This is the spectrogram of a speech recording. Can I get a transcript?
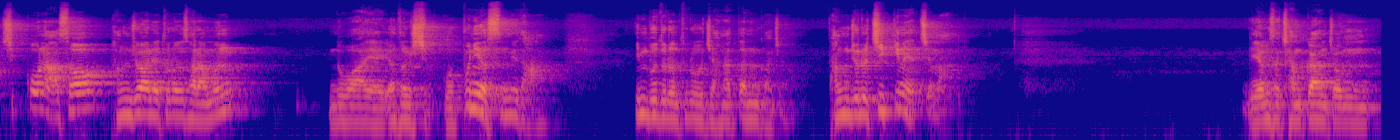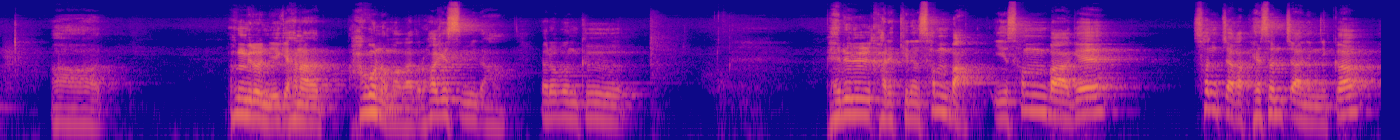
짓고 나서 방주 안에 들어온 사람은 노아의 여덟 식구 뿐이었습니다. 인부들은 들어오지 않았다는 거죠. 방주를 짓긴 했지만. 여기서 잠깐 좀, 어, 흥미로운 얘기 하나 하고 넘어가도록 하겠습니다. 여러분, 그, 배를 가리키는 선박, 이 선박의 선자가 배선자 아닙니까?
